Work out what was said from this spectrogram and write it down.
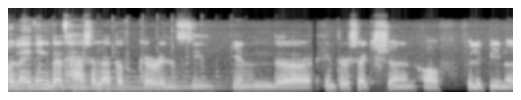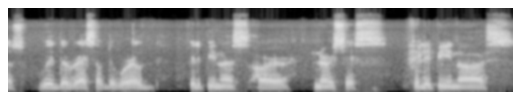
Well, I think that has a lot of currency in the intersection of Filipinos with the rest of the world. Filipinos are nurses. Filipinos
